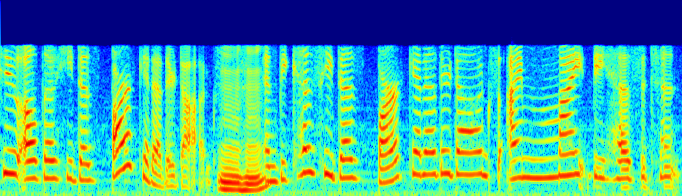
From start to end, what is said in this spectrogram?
too, although he does bark at other dogs. Mm-hmm. And because he does bark at other dogs, I might be hesitant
